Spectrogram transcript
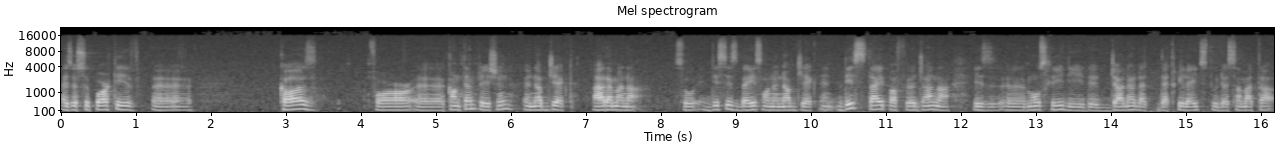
as a supportive uh, cause for uh, contemplation an object, arammana. So this is based on an object, and this type of uh, jhana is uh, mostly the, the jhana that, that relates to the samatha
